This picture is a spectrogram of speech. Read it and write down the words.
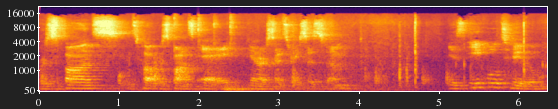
response, let's call it response A in our sensory system, is equal to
